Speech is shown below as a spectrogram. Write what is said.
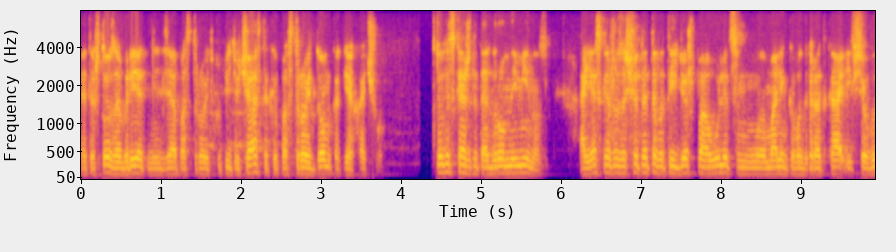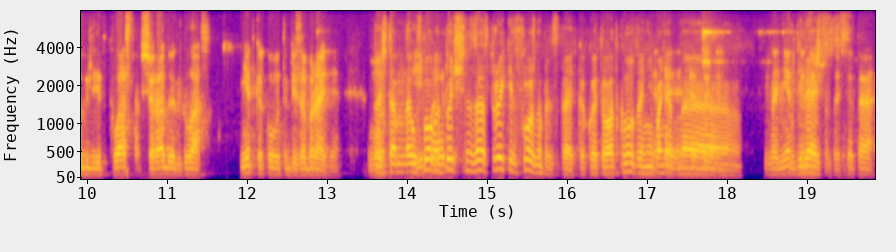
это что за бред, нельзя построить, купить участок и построить дом, как я хочу. Кто-то скажет, это огромный минус. А я скажу, за счет этого ты идешь по улицам маленького городка, и все выглядит классно, все радует глаз. Нет какого-то безобразия. То вот. есть там условно и точно застройки сложно представить, какое-то воткнутое непонятное... Это, это, нет, конечно. То есть это,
